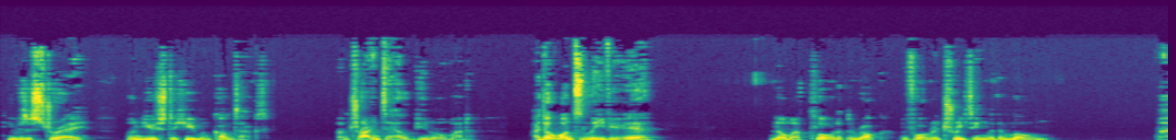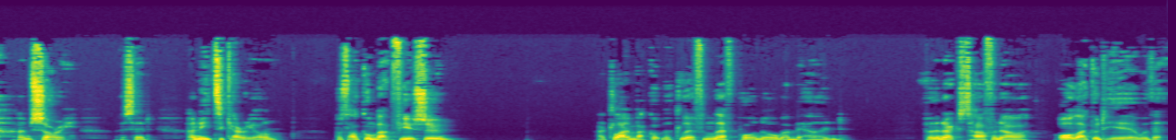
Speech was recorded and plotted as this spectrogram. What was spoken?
He was a stray, unused to human contact. I'm trying to help you, Nomad. I don't want to leave you here. Nomad clawed at the rock before retreating with a moan. I'm sorry, I said. I need to carry on, but I'll come back for you soon. I climbed back up the cliff and left poor Nomad behind. For the next half an hour, all I could hear were the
